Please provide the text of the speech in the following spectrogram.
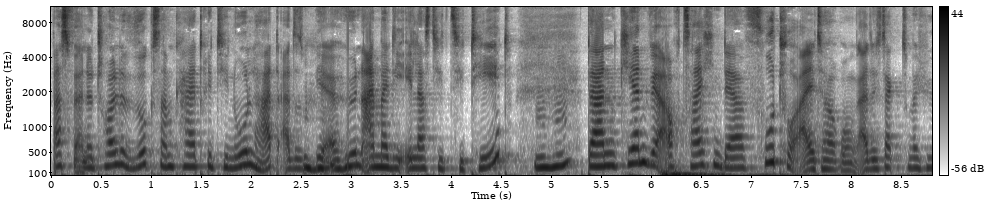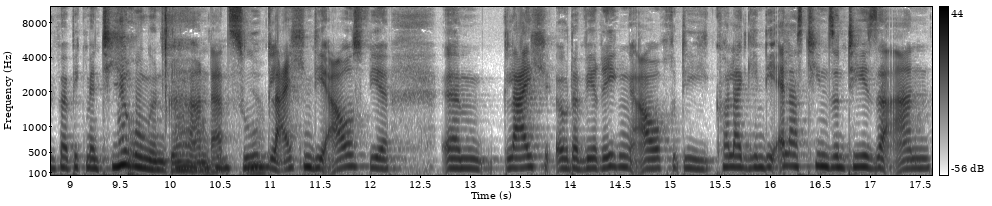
was für eine tolle Wirksamkeit Retinol hat. Also mhm. wir erhöhen einmal die Elastizität, mhm. dann kehren wir auch Zeichen der Fotoalterung. Also ich sage zum Beispiel Hyperpigmentierungen gehören ah, dazu, ja. gleichen die aus. Wir ähm, gleich oder wir regen auch die Kollagen, die Elastinsynthese an.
